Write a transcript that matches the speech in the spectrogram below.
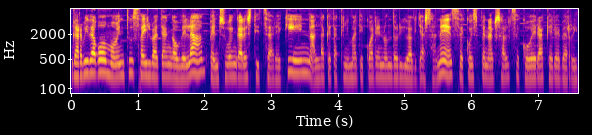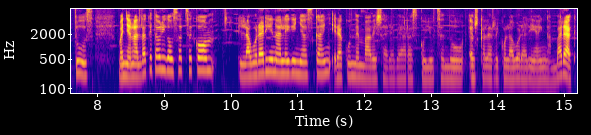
Garbi dago momentu zail batean gaudela, pentsuen garestitzarekin, aldaketa klimatikoaren ondorioak jasanez, ekoizpenak saltzeko erak ere berrituz, baina aldaketa hori gauzatzeko laborarien aleginaz gain erakunden babesa ere beharrazko jotzen du Euskal Herriko laborarien ganbarak.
